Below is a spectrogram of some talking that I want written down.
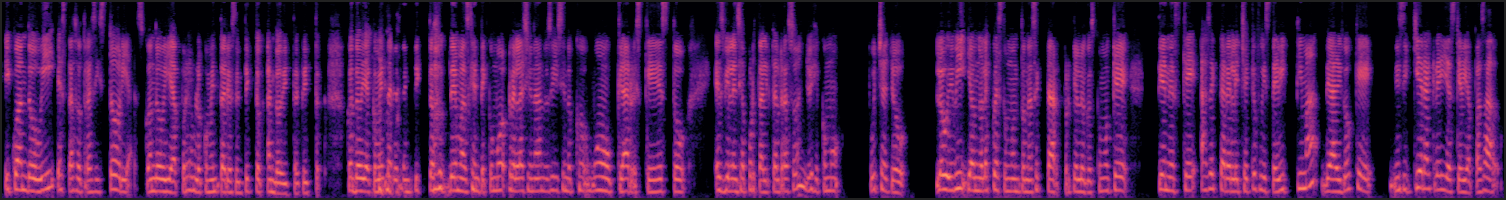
Y cuando vi estas otras historias, cuando veía, por ejemplo, comentarios en TikTok, ando adicta TikTok, cuando veía comentarios en TikTok de más gente como relacionándose y diciendo como, claro, es que esto es violencia por tal y tal razón, yo dije como, pucha, yo lo viví y a uno le cuesta un montón aceptar, porque luego es como que tienes que aceptar el hecho de que fuiste víctima de algo que ni siquiera creías que había pasado.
